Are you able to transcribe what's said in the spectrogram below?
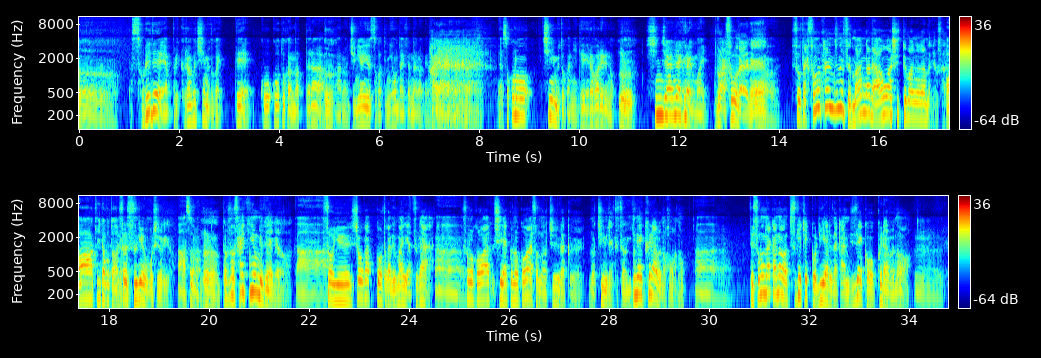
うんそれでやっぱりクラブチームとか行って高校とかになったら、あのジュニアユースとかって日本代表になるわけだはいはいはいはい。いやそこのチームとかにで選ばれるのって、うん。信じられないぐらいうまい。まあそうだよね、んそうだからその感じのやつで漫画で「青足」って漫画があるんだけどさ。ああ聞いたことある。それすげえ面白いよ。ああそうなんだ、うん。最近読めてないけどああそういう小学校とかでうまいやつがうん。その子は主役の子はその中学のチームじゃなくていきなりクラブの方のあでその中のすげえ結構リアルな感じでこうクラブの,、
